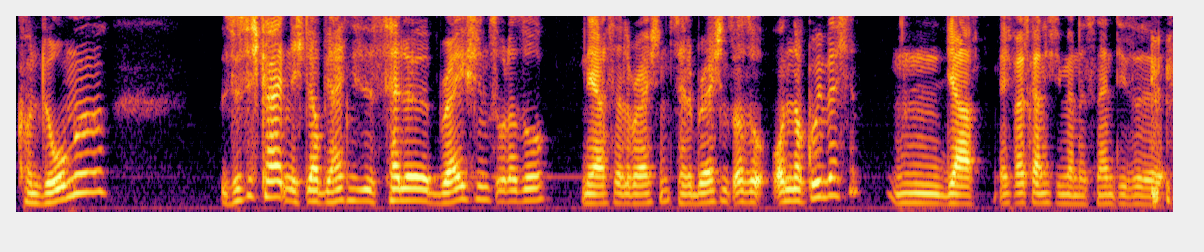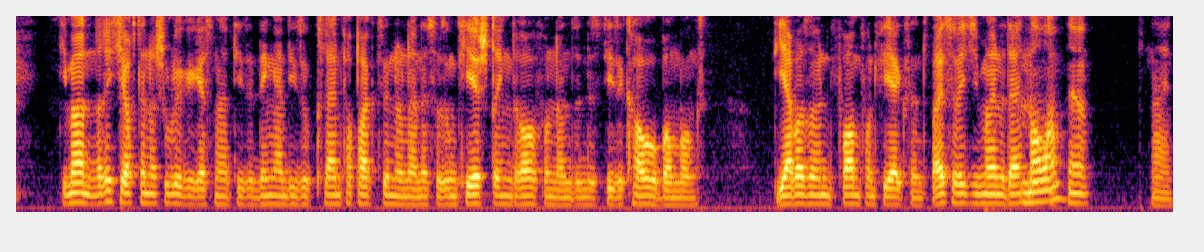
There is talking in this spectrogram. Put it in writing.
Kondome, Süßigkeiten, ich glaube, wie heißen diese Celebrations oder so? Ja, Celebrations. Celebrations oder so. Und noch Gummibärchen? Mm, Ja, ich weiß gar nicht, wie man das nennt. Diese, die man richtig oft in der Schule gegessen hat. Diese Dinger, die so klein verpackt sind und dann ist da so ein Kirschstring drauf und dann sind es diese Kau-Bonbons. Die aber so in Form von Viereck sind. Weißt du, welche ich meine, Dan? Mauer? Ja. Nein.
